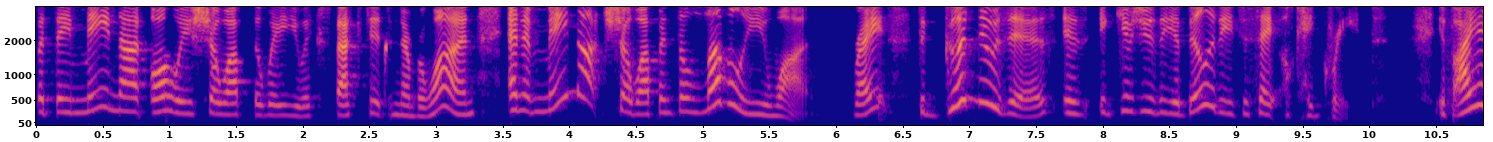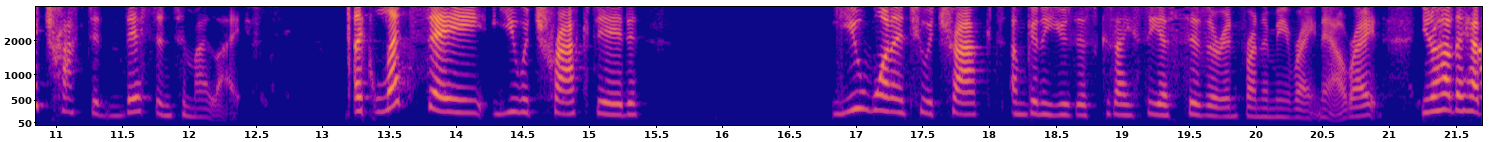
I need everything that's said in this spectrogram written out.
but they may not always show up the way you expected, number 1, and it may not show up at the level you want right? The good news is is it gives you the ability to say, okay, great. If I attracted this into my life, like let's say you attracted you wanted to attract i'm going to use this because i see a scissor in front of me right now right you know how they have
